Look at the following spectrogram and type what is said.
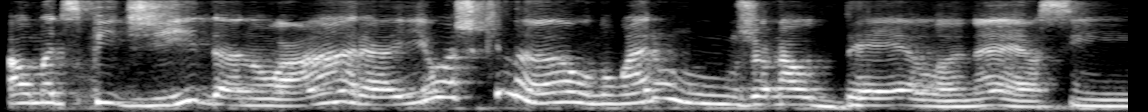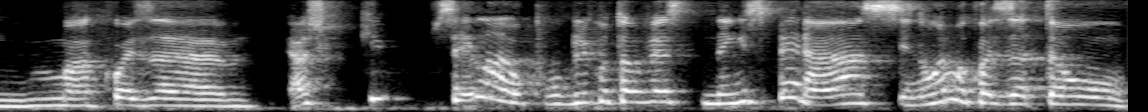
a uma despedida no ar, aí eu acho que não, não era um jornal dela, né? Assim, uma coisa. Acho que, sei lá, o público talvez nem esperasse, não é uma coisa tão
